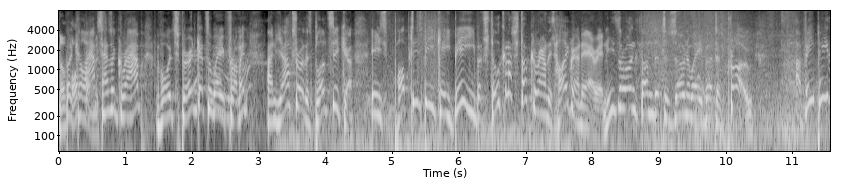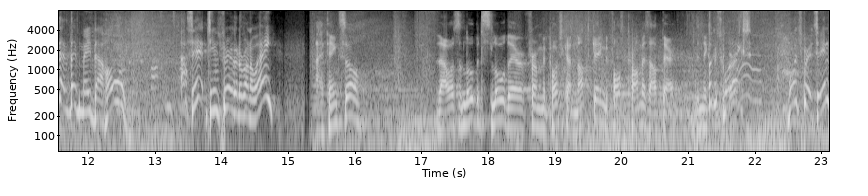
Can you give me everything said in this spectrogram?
No but Collapse has a grab. Void Spirit gets away from it. And Yatoro, this Bloodseeker, he's popped his BKB, but still kind of stuck around this high ground area. Needs the Rolling Thunder to zone away Virtus Pro. A VP, they've, they've made their hold. That's it. Team Spirit going to run away. I think so. That was a little bit slow there from Miposhka, not getting the false promise out there. Didn't Look at Squirix. Void Spirit's in.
